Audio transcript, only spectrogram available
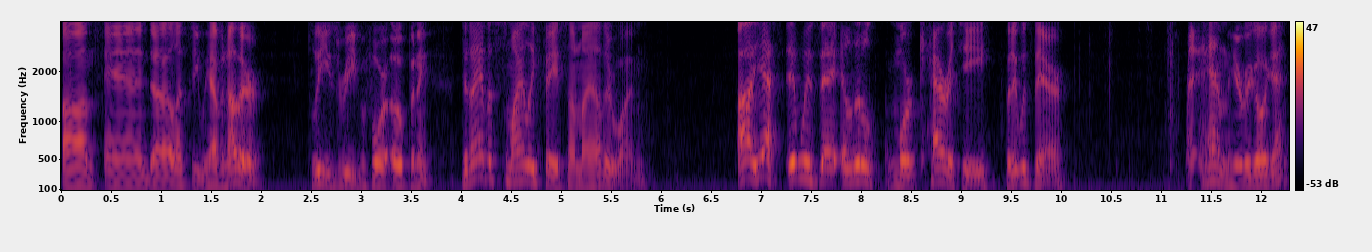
Um, and, uh, let's see. We have another. Please read before opening. Did I have a smiley face on my other one? Ah, yes, it was a, a little more carroty, but it was there. Ahem, here we go again.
